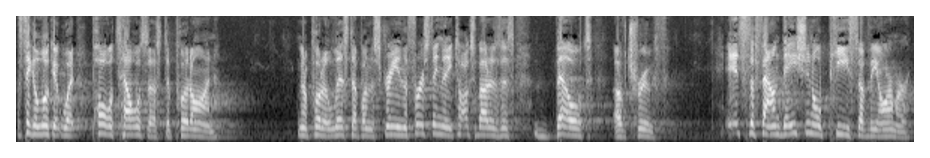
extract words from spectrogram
Let's take a look at what Paul tells us to put on. I'm going to put a list up on the screen. The first thing that he talks about is this belt of truth. It's the foundational piece of the armor.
